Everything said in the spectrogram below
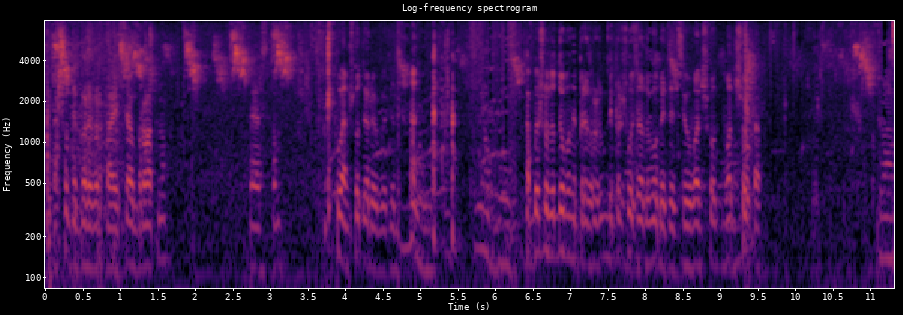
А що ти перевертаєшся обратно? Тестом. Клен, що ти робити? Аби що додому не, при- не прийшлося доводити цього ваншот, ваншота. Так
